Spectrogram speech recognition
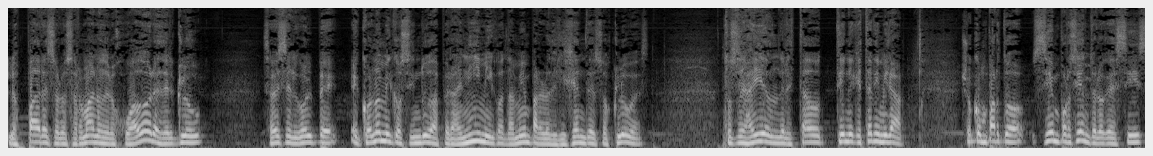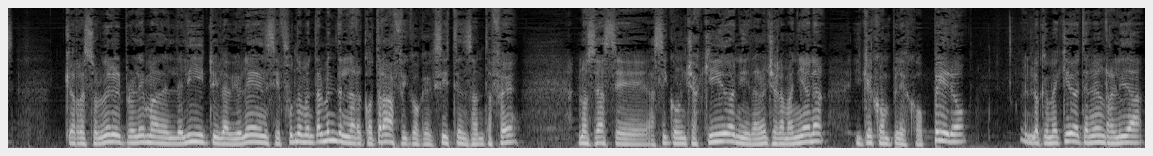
los padres o los hermanos de los jugadores del club, ¿sabes? El golpe económico sin duda, pero anímico también para los dirigentes de esos clubes. Entonces ahí es donde el Estado tiene que estar y mira, yo comparto 100% lo que decís, que resolver el problema del delito y la violencia y fundamentalmente el narcotráfico que existe en Santa Fe no se hace así con un chasquido ni de la noche a la mañana y que es complejo. Pero lo que me quiero detener en realidad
